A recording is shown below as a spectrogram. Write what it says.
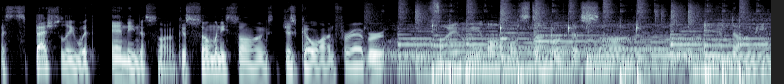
especially with ending a song, because so many songs just go on forever. Finally, almost done with this song. End on the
